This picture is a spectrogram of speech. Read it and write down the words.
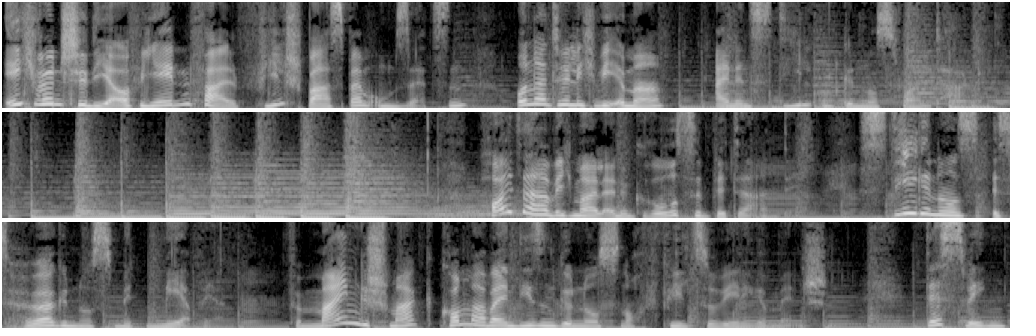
Ich wünsche dir auf jeden Fall viel Spaß beim Umsetzen und natürlich wie immer einen stil- und genussvollen Tag. Heute habe ich mal eine große Bitte an dich. Stilgenuss ist Hörgenuss mit Mehrwert. Für meinen Geschmack kommen aber in diesen Genuss noch viel zu wenige Menschen. Deswegen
